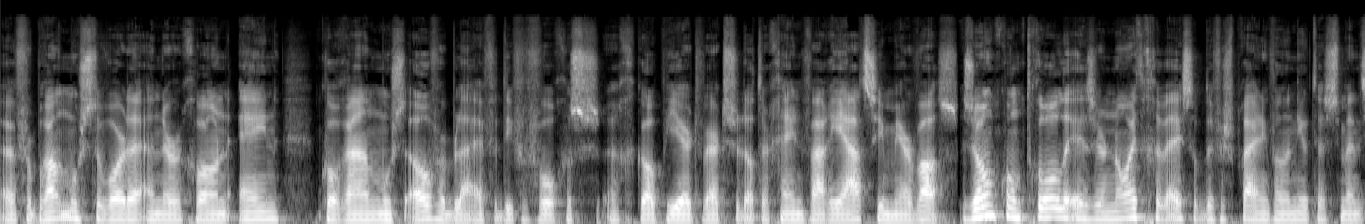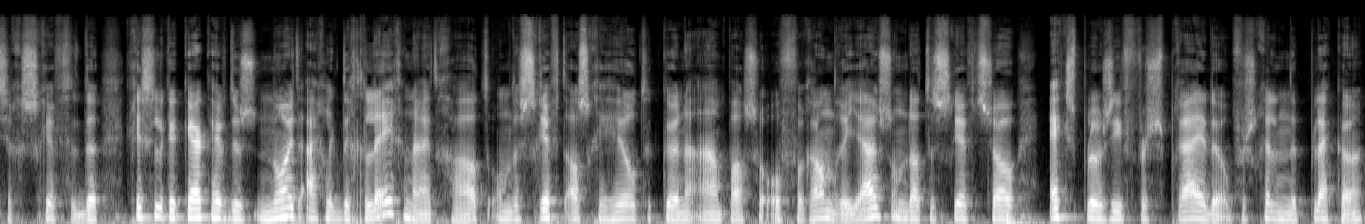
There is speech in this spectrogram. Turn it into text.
uh, verbrand moesten worden en er gewoon één Koran moest overblijven, die vervolgens uh, gekopieerd werd, zodat er geen variatie meer was. Zo'n controle is er nooit geweest op de verspreiding van de Nieuwtestamentische geschriften. De christelijke kerk heeft dus nooit eigenlijk de gelegenheid gehad om de schrift als geheel te kunnen aanpassen of veranderen. Juist omdat de schrift zo explosief verspreidde op verschillende plekken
